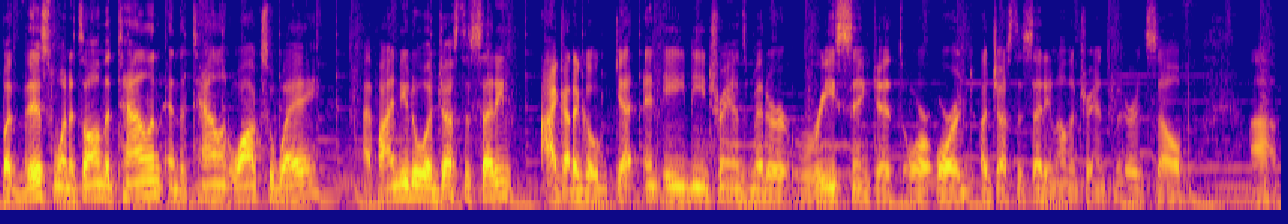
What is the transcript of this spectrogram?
But this, one, it's on the talent and the talent walks away, if I need to adjust the setting, I gotta go get an AD transmitter, resync it, or, or adjust the setting on the transmitter itself. Um,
